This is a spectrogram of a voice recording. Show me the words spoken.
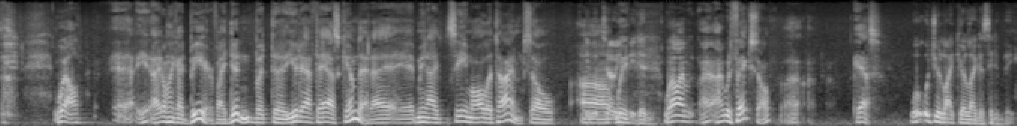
well, uh, I don't think I'd be here if I didn't, but uh, you'd have to ask him that. I, I, mean, I see him all the time, so. he would uh, tell you if he didn't. Well, I, I would think so. Uh, yes. What would you like your legacy to be?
